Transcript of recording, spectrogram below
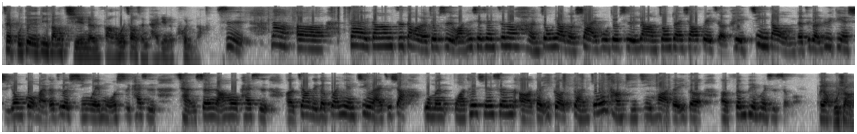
在不对的地方节能反而会造成台电的困扰。是，那呃，在刚刚知道了，就是瓦特先生真的很重要的下一步，就是让终端消费者可以进到我们的这个绿电使用购买的这个行为模式开始产生，然后开始呃这样的一个观念进来之下，我们瓦特先生呃的一个短中。长期计划的一个呃分配会是什么？哎呀，我想，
